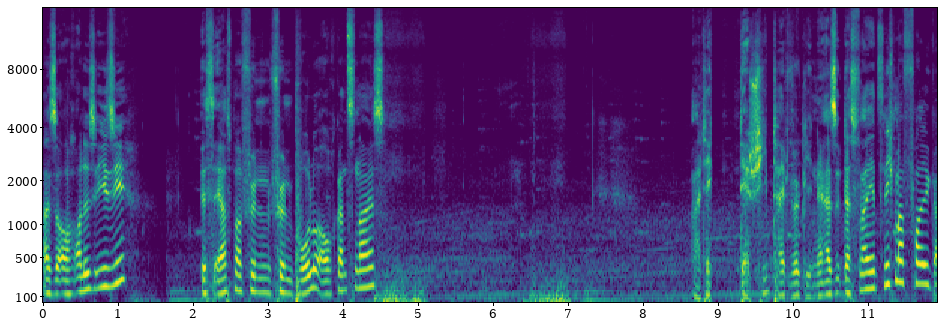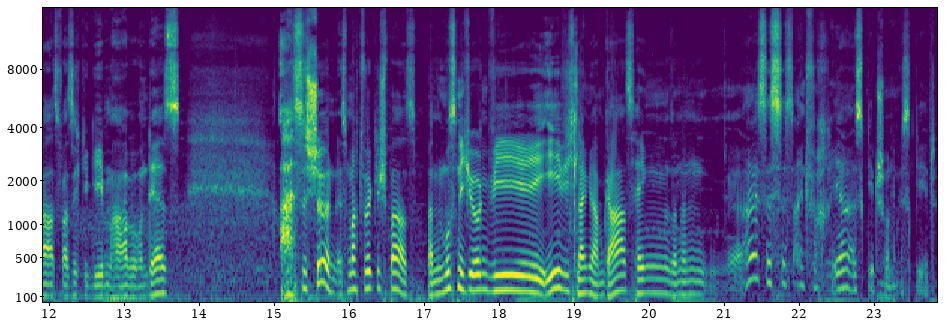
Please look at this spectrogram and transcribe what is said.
Also auch alles easy. Ist erstmal für, ein, für einen Polo auch ganz nice. Aber der, der schiebt halt wirklich, ne? Also das war jetzt nicht mal Vollgas, was ich gegeben habe. Und der ist... Ah, es ist schön. Es macht wirklich Spaß. Man muss nicht irgendwie ewig lange am Gas hängen, sondern ja, es ist, ist einfach... Ja, es geht schon. Es geht.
